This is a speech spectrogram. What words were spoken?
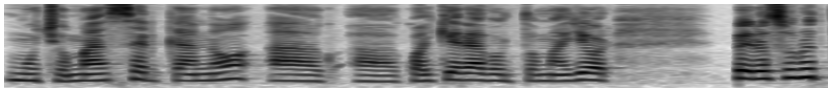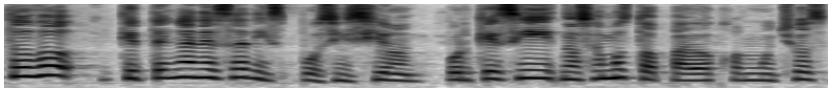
mucho más cercano a cualquier adulto mayor pero sobre todo que tengan esa disposición, porque sí, nos hemos topado con muchos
